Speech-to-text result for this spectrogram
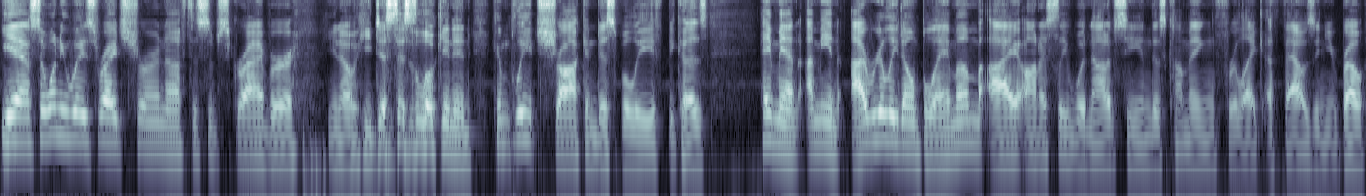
Yeah, so anyways, right, sure enough, the subscriber, you know, he just is looking in complete shock and disbelief because, hey man, I mean, I really don't blame him. I honestly would not have seen this coming for like a thousand years. Bro,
